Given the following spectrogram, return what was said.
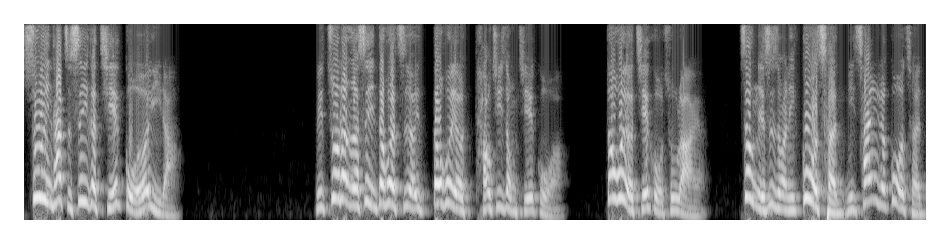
输赢它只是一个结果而已啦。你做任何事情都会只有都会有好几种结果啊，都会有结果出来啊。重点是什么？你过程，你参与的过程，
